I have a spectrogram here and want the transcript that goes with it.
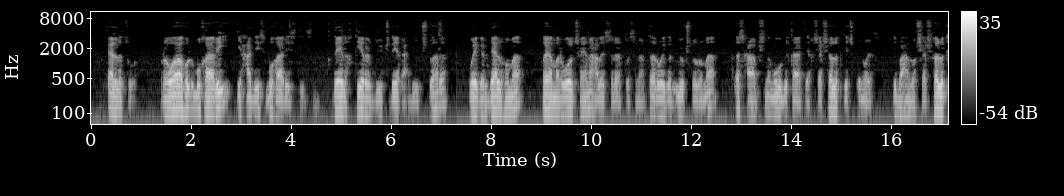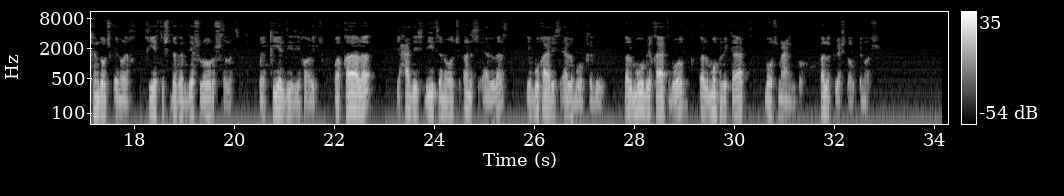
تو رواه البخاري في حديث بخاري ستيس ديل اختير دوش ديل احدوش دهره ويقر دال هما قيامر ولشينا عليه الصلاة والسلام. تار ويقر يوكشتول ما أصحاب شنا مو بقات يخ. شاش هلك ديش إنويخ يبعن لو شاش هلك هندوش إنويخ خيتش دقر ديش لورش خلت ويقيل دي دي خايت. وقال في حديث دي تنوش أنس ألا يبخاري سأل بوكدو الموبقات بوك المهلكات بوش معنى دو هلك يشتغل كنوش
